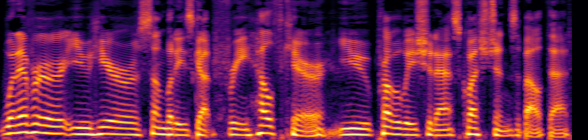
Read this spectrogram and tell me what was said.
Whenever you hear somebody's got free health care, you probably should ask questions about that.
